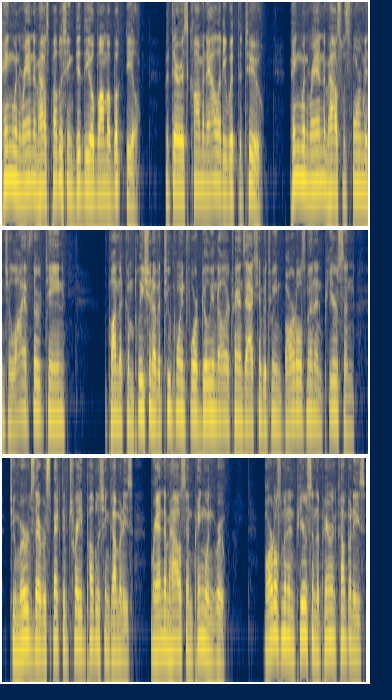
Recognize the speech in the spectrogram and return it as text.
Penguin Random House Publishing did the Obama book deal. But there is commonality with the two. Penguin Random House was formed in July of 13 upon the completion of a $2.4 billion transaction between Bertelsmann and Pearson to merge their respective trade publishing companies, Random House and Penguin Group. Bertelsmann and Pearson, the parent companies,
